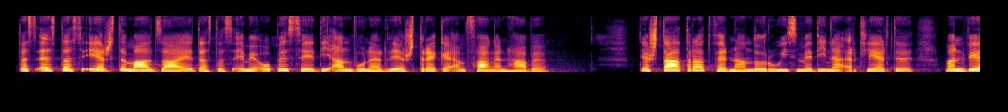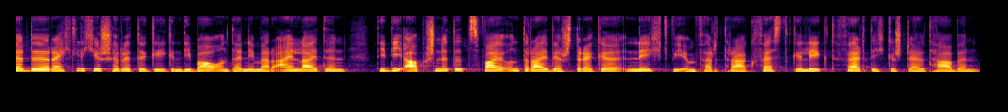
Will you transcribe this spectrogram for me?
dass es das erste Mal sei, dass das MEOPC die Anwohner der Strecke empfangen habe. Der Stadtrat Fernando Ruiz Medina erklärte, man werde rechtliche Schritte gegen die Bauunternehmer einleiten, die die Abschnitte 2 und 3 der Strecke nicht, wie im Vertrag festgelegt, fertiggestellt haben.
